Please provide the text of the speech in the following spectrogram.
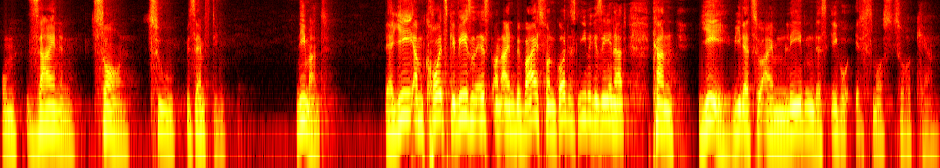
um seinen Zorn zu besänftigen. Niemand, der je am Kreuz gewesen ist und einen Beweis von Gottes Liebe gesehen hat, kann je wieder zu einem Leben des Egoismus zurückkehren.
